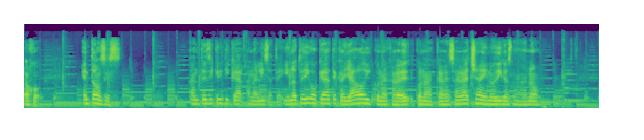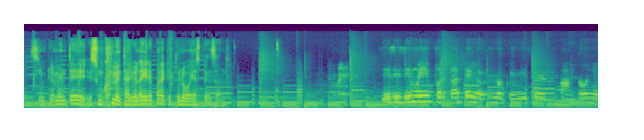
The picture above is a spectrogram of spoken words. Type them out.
Ojo, Entonces, antes de criticar, analízate. Y no te digo quédate callado y con la, con la cabeza agacha y no digas nada, no. Simplemente es un comentario al aire para que tú lo vayas pensando. Sí, sí, sí, muy importante lo, que dice Antonio.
